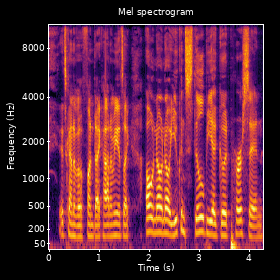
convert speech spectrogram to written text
it's kind of a fun dichotomy it's like oh no no you can still be a good person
